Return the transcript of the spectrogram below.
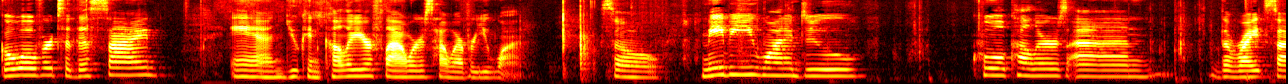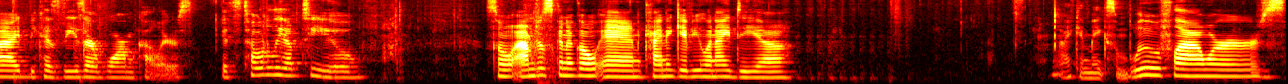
go over to this side and you can color your flowers however you want. So maybe you want to do cool colors on the right side because these are warm colors. It's totally up to you. So I'm just to go in, kind of give you an idea I can make some blue flowers.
